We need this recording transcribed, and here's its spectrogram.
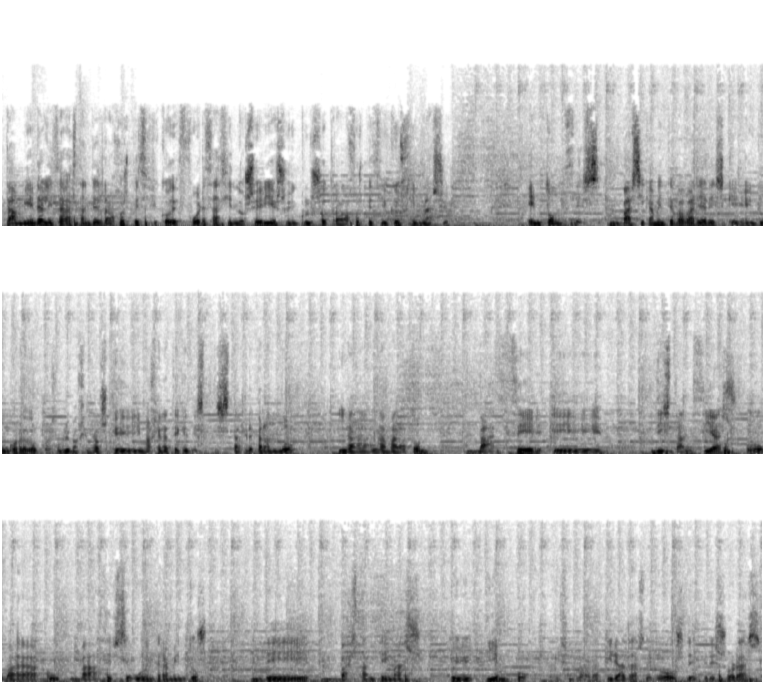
también realiza bastante trabajo específico de fuerza haciendo series o incluso trabajo específico en gimnasio. Entonces, básicamente va a variar es que en que un corredor, por ejemplo, imaginaos que, imagínate que te, está preparando la, maratón, va a hacer eh, distancias o va a, va a, hacer seguro entrenamientos de bastante más eh, tiempo. Por ejemplo, habrá tiradas de dos, de tres horas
